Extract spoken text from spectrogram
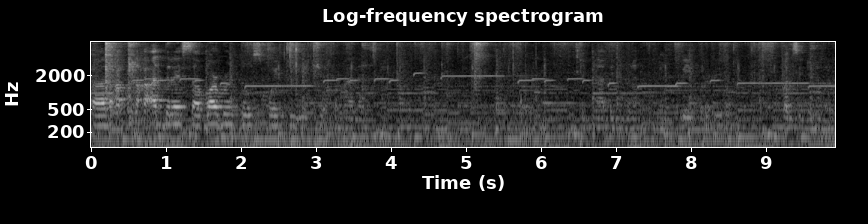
uh, naka, naka-address sa Barber Tools Point PH yung pangalan. Check natin yung clipper. Pansin nyo naman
